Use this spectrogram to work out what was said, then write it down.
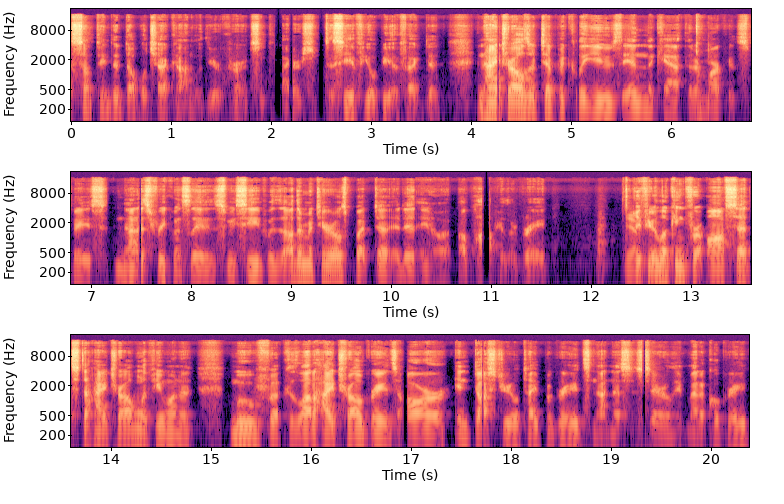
something to double check on with your current suppliers to see if you'll be affected. And Hytrels are typically used in the catheter market space, not as frequently as we see with other materials, but uh, it is you know a popular grade. Yep. If you're looking for offsets to Hytrel, if you want to move, because uh, a lot of Hytrel grades are industrial type of grades, not necessarily medical grade.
